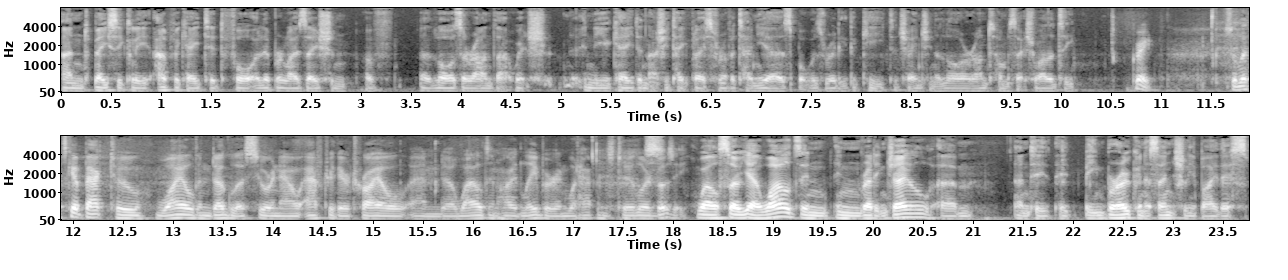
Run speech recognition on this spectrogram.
and basically advocated for a liberalisation of uh, laws around that, which in the UK didn't actually take place for another 10 years, but was really the key to changing the law around homosexuality. Great. So let's get back to Wilde and Douglas, who are now after their trial, and uh, Wilde's in hard labour, and what happens to Lord Bosie? Well, so yeah, Wilde's in in Reading jail, um, and he, he being broken essentially by this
